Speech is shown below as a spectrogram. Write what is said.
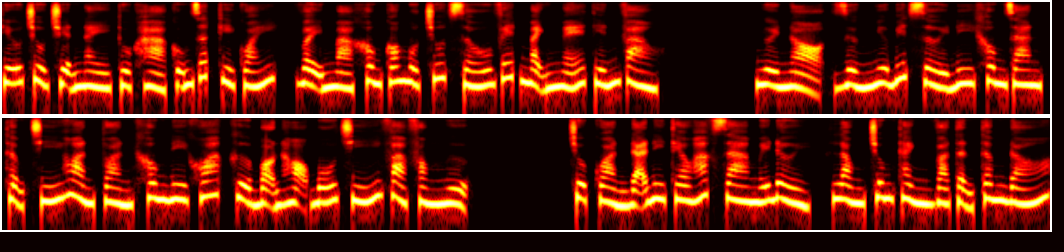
Thiếu chủ chuyện này thuộc hạ cũng rất kỳ quái, vậy mà không có một chút dấu vết mạnh mẽ tiến vào. Người nọ dường như biết rời đi không gian, thậm chí hoàn toàn không đi khóa cửa bọn họ bố trí và phòng ngự. Chủ quản đã đi theo hắc gia mấy đời, lòng trung thành và tận tâm đó,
